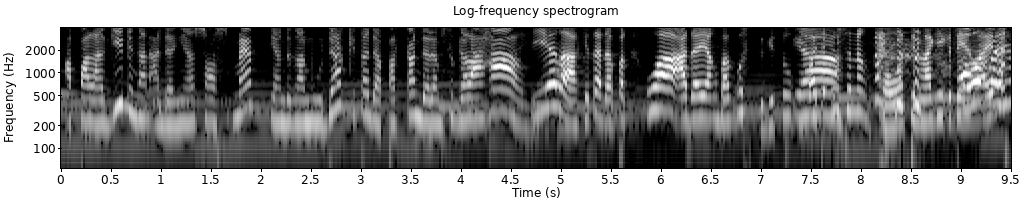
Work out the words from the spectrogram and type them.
Apalagi dengan adanya sosmed yang dengan mudah kita dapatkan dalam segala hal. gitu. Iyalah kita dapat wah ada yang bagus gitu Ya. baca oh seneng forwardin lagi ke yang lain.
